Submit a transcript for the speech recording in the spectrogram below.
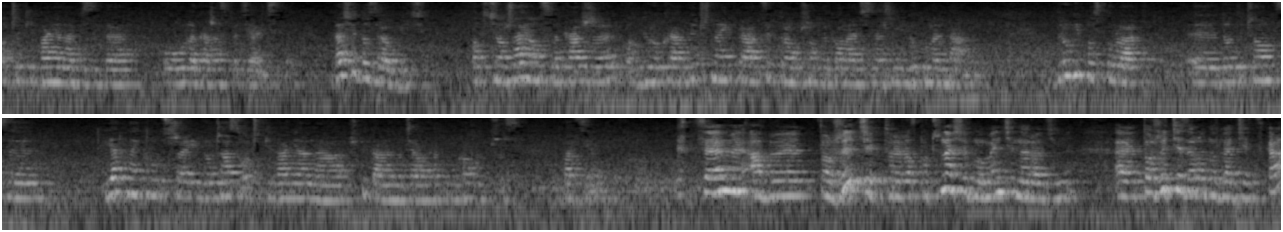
oczekiwania na wizytę u lekarza specjalisty. Da się to zrobić, odciążając lekarzy od biurokratycznej pracy, którą muszą wykonać z naszymi dokumentami. Drugi postulat y, dotyczący jak najkrótszej do czasu oczekiwania na szpitalnych oddziałach ratunkowych przez pacjentów. Chcemy, aby to życie, które rozpoczyna się w momencie narodzin, e, to życie zarówno dla dziecka,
